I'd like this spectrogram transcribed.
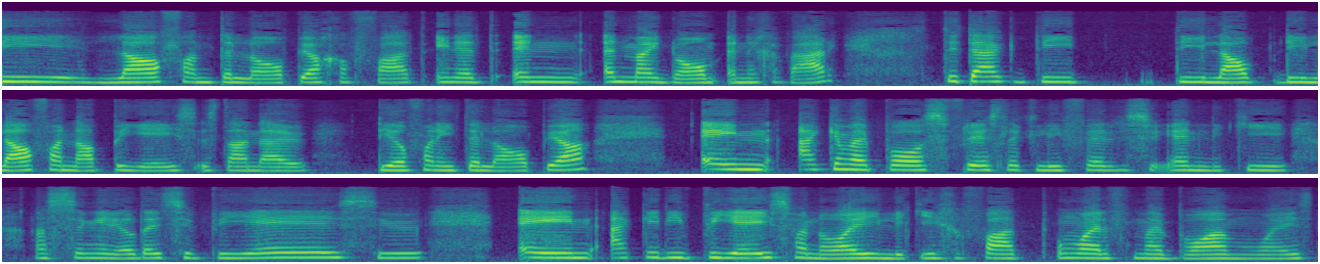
die la van tilapia gevat en dit in in my naam ingewerk. Dit ek die die lap die lava napies is dan nou deel van die tilapia. En ek en my pa is vreeslik lief vir so een liedjie. Ons sing die hele tyd so pies so en ek het die pies van daai liedjie gevat omdat dit vir my baie mooi is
